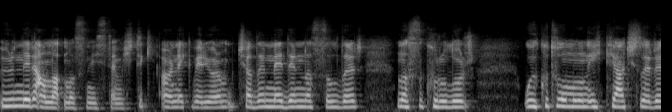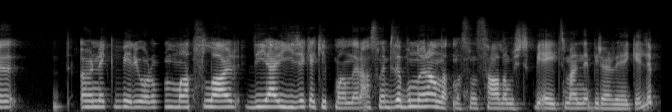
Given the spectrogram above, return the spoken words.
ürünleri anlatmasını istemiştik. Örnek veriyorum çadır nedir, nasıldır, nasıl kurulur, uyku tulumunun ihtiyaçları, örnek veriyorum matlar, diğer yiyecek ekipmanları aslında bize bunları anlatmasını sağlamıştık bir eğitmenle bir araya gelip.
